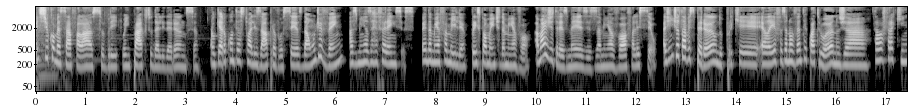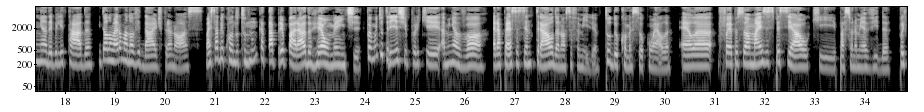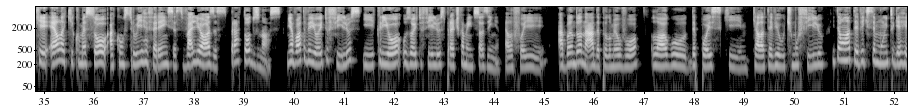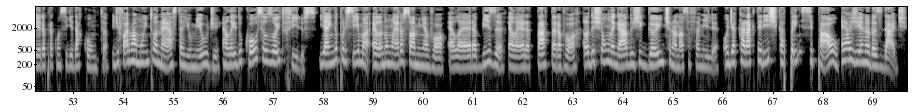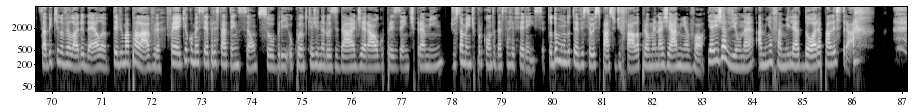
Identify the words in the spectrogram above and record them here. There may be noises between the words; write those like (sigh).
Antes de começar a falar sobre o impacto da liderança, eu quero contextualizar para vocês da onde vêm as minhas referências. Vem da minha família, principalmente da minha avó. Há mais de três meses, a minha avó faleceu. A gente já estava esperando porque ela ia fazer 94 anos, já estava fraquinha, debilitada. Então não era uma novidade para nós. Mas sabe quando tu nunca tá preparado realmente? Foi muito triste porque a minha avó era a peça central da nossa família. Tudo começou com ela ela foi a pessoa mais especial que passou na minha vida, porque ela que começou a construir referências valiosas para todos nós. Minha avó teve oito filhos e criou os oito filhos praticamente sozinha. Ela foi abandonada pelo meu avô logo depois que, que ela teve o último filho. Então ela teve que ser muito guerreira para conseguir dar conta. E de forma muito honesta e humilde, ela educou seus oito filhos. E ainda por cima, ela não era só minha avó, ela era bisa, ela era tataravó. Ela deixou um legado gigante na nossa família, onde a característica principal é a generosidade. Sabe que no velório dela teve uma palavra. Foi aí que eu comecei a prestar atenção sobre o quanto que a generosidade era algo presente presente para mim, justamente por conta dessa referência. Todo mundo teve seu espaço de fala para homenagear a minha avó. E aí já viu, né? A minha família adora palestrar. (laughs)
